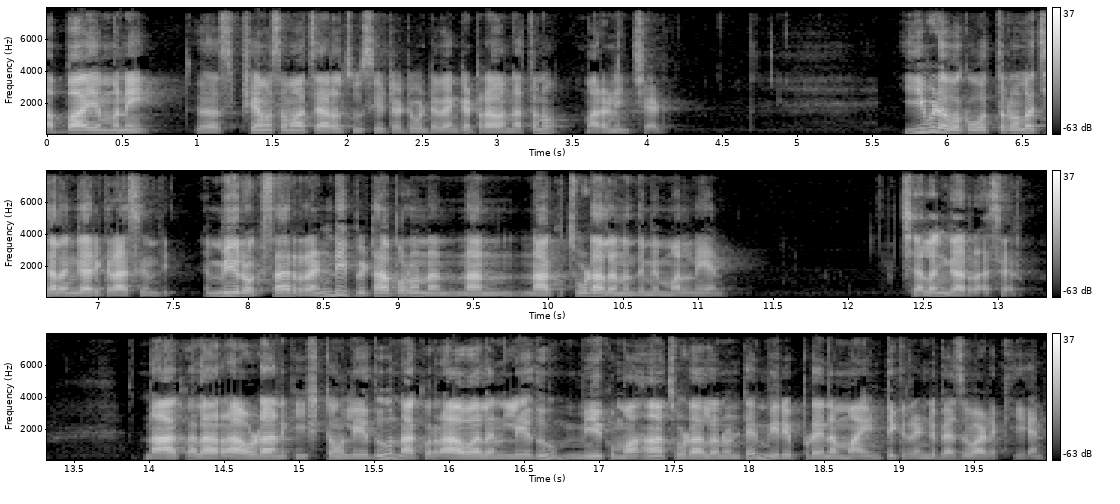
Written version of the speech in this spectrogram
అబ్బాయమ్మని క్షేమ సమాచారాలు చూసేటటువంటి వెంకట్రావు అతను మరణించాడు. ఈవిడ ఒక ఉత్తరంలో చలంగారికి రాసింది మీరు ఒకసారి రండి పిఠాపురం నాకు చూడాలన్నది మిమ్మల్ని అని. చలంగారు రాశారు నాకు అలా రావడానికి ఇష్టం లేదు నాకు రావాలని లేదు మీకు మహా చూడాలని ఉంటే మీరు ఎప్పుడైనా మా ఇంటికి రండి బెజవాడకి అని.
